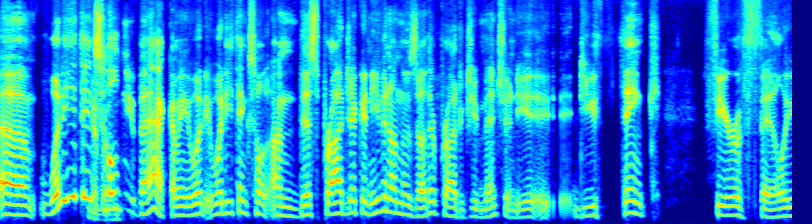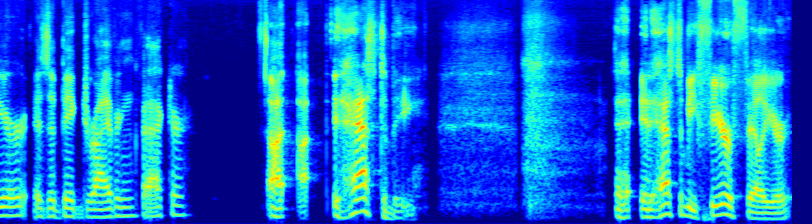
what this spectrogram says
um, what do you think's Yeah, bro. holding you back? I mean, what what do you think's hold on this project and even on those other projects you mentioned? Do you do you think fear of failure is a big driving factor? I, I, it has to be. It, it has to be fear of failure,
